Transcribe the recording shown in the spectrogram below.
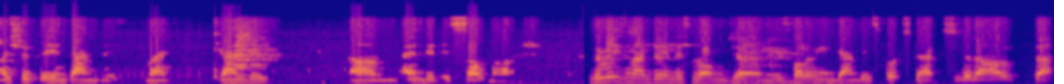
I should be in Dandi, where Gandhi um, ended his salt march. The reason I'm doing this long journey is following in Gandhi's footsteps with the hope that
